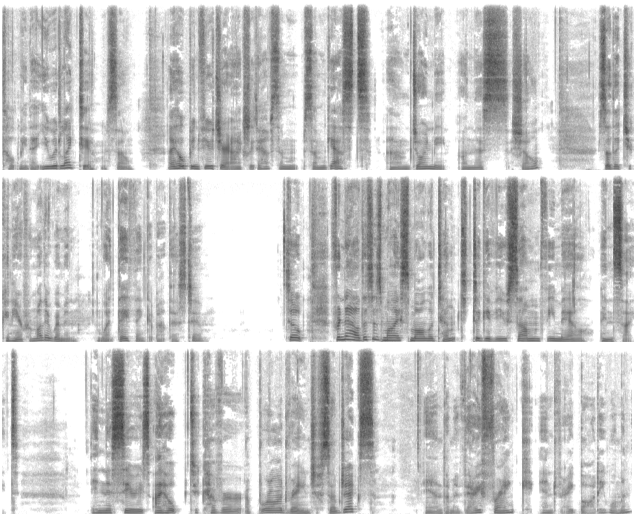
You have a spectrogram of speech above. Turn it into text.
told me that you would like to. So I hope in future actually to have some some guests um, join me on this show so that you can hear from other women what they think about this too. So, for now, this is my small attempt to give you some female insight. In this series, I hope to cover a broad range of subjects, and I'm a very frank and very bawdy woman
